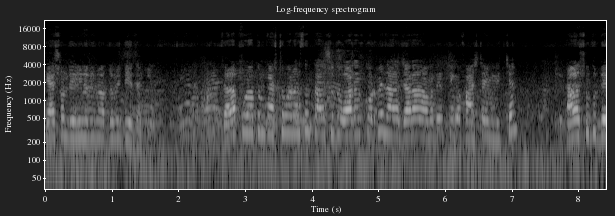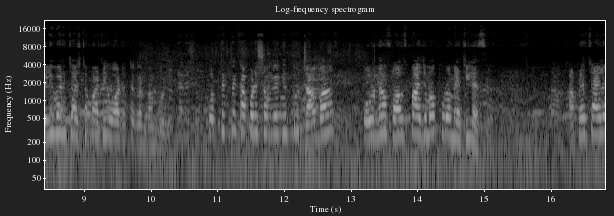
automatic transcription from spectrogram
ক্যাশ অন ডেলিভারির মাধ্যমে দিয়ে থাকি। যারা পুরাতন কাস্টমার আছেন, তারা শুধু অর্ডার করবেন, আর যারা আমাদের থেকে ফার্স্ট টাইম নিচ্ছেন তারা শুধু ডেলিভারি চার্জটা পাঠিয়ে অর্ডারটা কনফার্ম করবে। প্রত্যেকটা কাপড়ের সঙ্গে কিন্তু জামা, ওড়না ফলস পায়জামা পুরো ম্যাচিং আছে। আপনারা চাইলে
